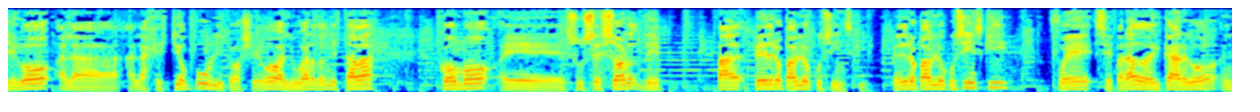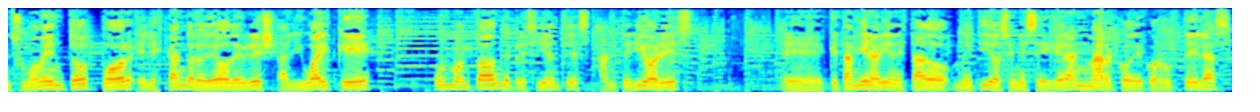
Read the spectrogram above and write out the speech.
llegó a la, a la gestión pública o llegó al lugar donde estaba como eh, sucesor de Pedro Pablo Kuczynski. Pedro Pablo Kuczynski fue separado del cargo en su momento por el escándalo de Odebrecht, al igual que un montón de presidentes anteriores eh, que también habían estado metidos en ese gran marco de corruptelas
